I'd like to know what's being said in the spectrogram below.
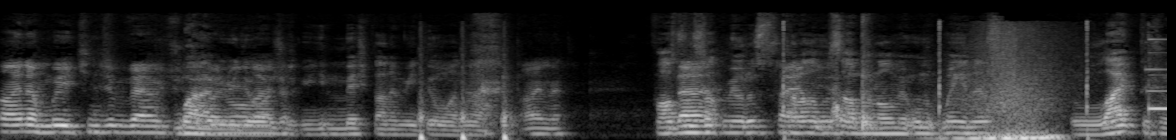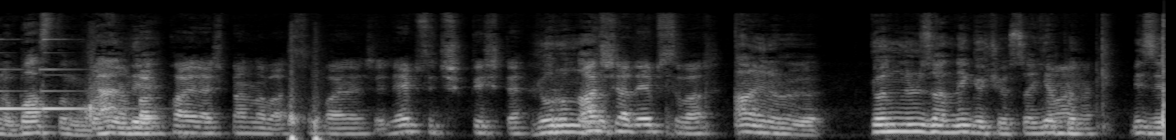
Aynen bu ikinci veya üçüncü Bayağı bir bölüm video var olabilir. çünkü 25 tane video var. ne? Aynen. Fazla Ben uzatmıyoruz. Kanalımıza abone olmayı unutmayınız. Like tuşuna bastım Aynen, geldi. Bak paylaş benle baksın paylaş. Hepsi çıktı işte. Yorumlar Aşağıda hepsi var. aynen öyle. Gönlünüzden ne geçiyorsa yapın. Aynen. Bizi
